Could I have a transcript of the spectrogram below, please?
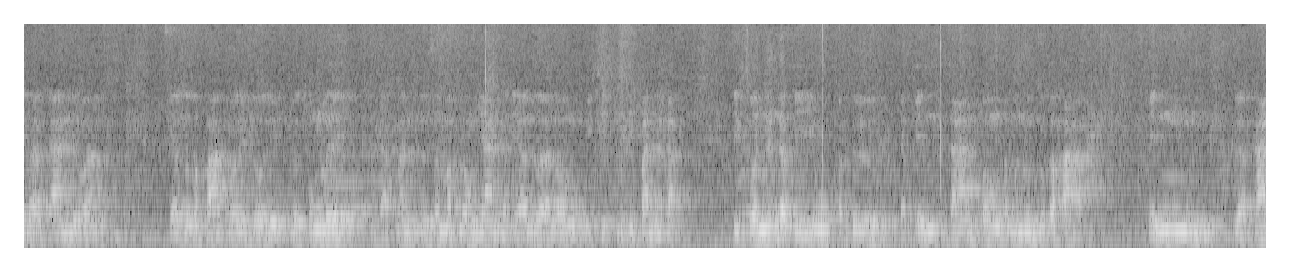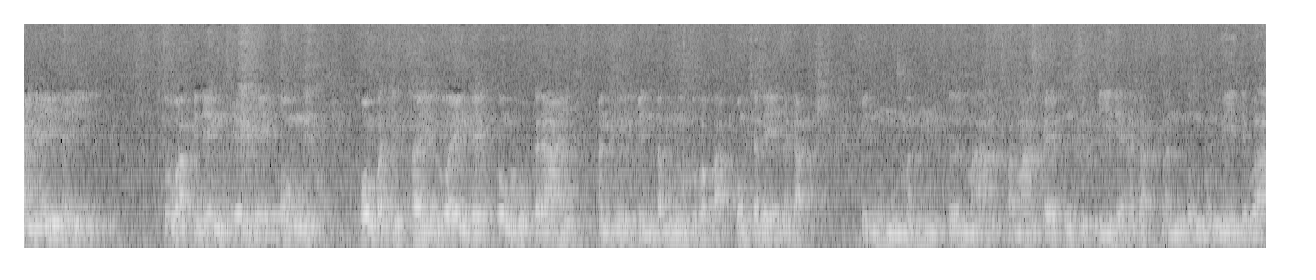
เรื่องการดูว่าเกี่ยวสุขภาพโดยโดยโดยตรงเลยนะครับมันคือสำหรับโรงย่านแต่เดี๋ยวเรื่องโรงวิกฤตวิธีปันนะครับอีกส่วนหนึ่งกับปีอูก็คือจะเป็นด้านของธรรมนูญสุขภาพ เป็นเกือบค่ายใน ตัวเป็นเองเองเหล็กของของประเทศไทยหรือว่าเองเหล็กของลูกก็ได้ อันคือเป็นตำนูญสุขภาพของเฉลยนะครับ เป็นมันเกินมาประมาณแปดถึงสิบปีเดียนะครับมันตรงตรงนี้แต่ว่า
